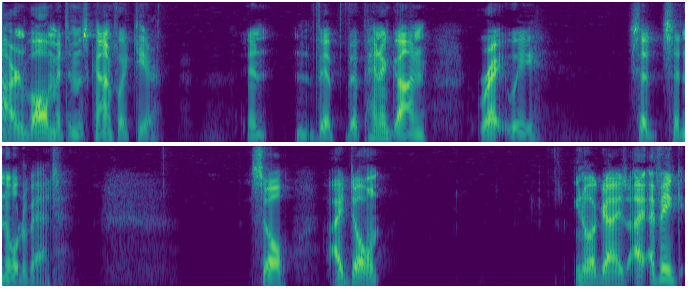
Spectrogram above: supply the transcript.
our involvement in this conflict here, and the the Pentagon rightly said said no to that. So I don't. You know what, guys? I, I think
